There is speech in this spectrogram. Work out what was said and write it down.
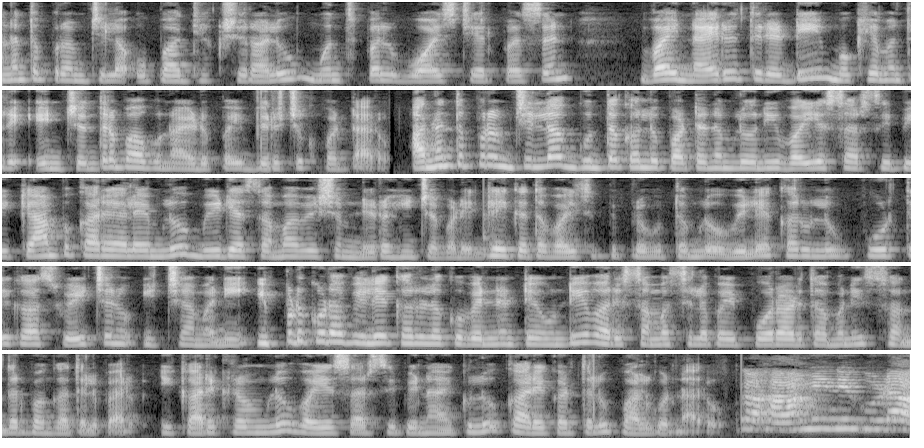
అనంతపురం జిల్లా ఉపాధ్యక్షురాలు municipal vice chairperson Y Nairuthi Reddy ముఖ్యమంత్రి ఎన్ చంద్రబాబు నాయుడుపై విరుచుకుపడ్డారు. అనంతపురం జిల్లా గుంతకల్లు పట్టణంలోని వైఎస్ఆర్సీపీ క్యాంపు కార్యాలయంలో మీడియా సమావేశం నిర్వహించబడింది. గత వైసీపీ ప్రభుత్వంలో విలేకరులు పూర్తిగా స్వేచ్ఛను ఇచ్చామని ఇప్పుడు కూడా విలేకరులకు వెన్నంటే ఉండి వారి సమస్యలపై పోరాడతామని సందర్భంగా తెలిపారు. ఈ కార్యక్రమంలో వైఎస్ఆర్సీపీ నాయకులు కార్యకర్తలు పాల్గొన్నారు. కూడా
